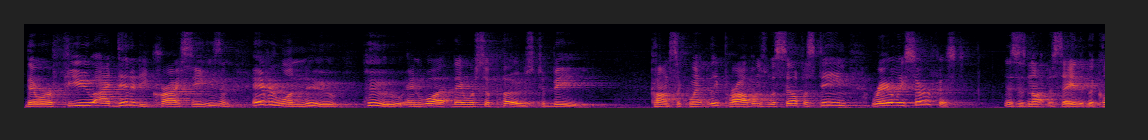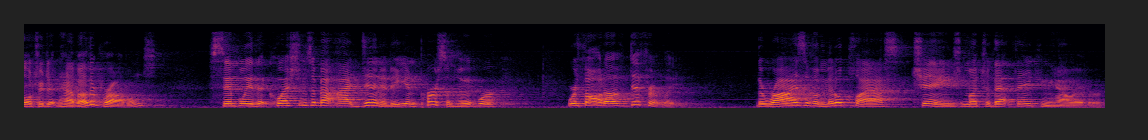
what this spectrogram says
There were few identity crises, and everyone knew who and what they were supposed to be. Consequently, problems with self esteem rarely surfaced. This is not to say that the culture didn't have other problems, simply that questions about identity and personhood were, were thought of differently. The rise of a middle class changed much of that thinking, however.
